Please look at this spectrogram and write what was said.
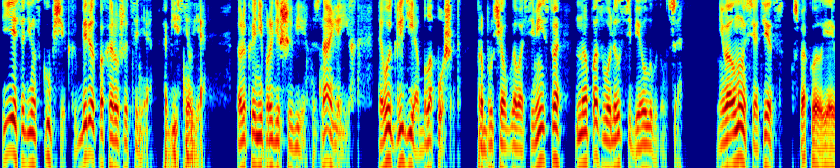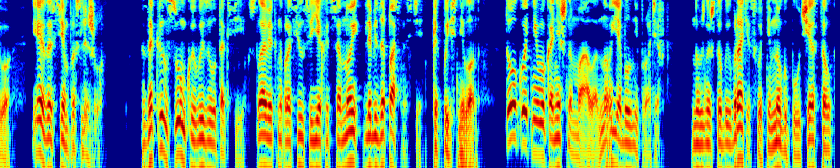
«Есть один скупщик, берет по хорошей цене», — объяснил я. «Только не продешеви, знаю я их. Того и гляди, облапошит», — пробручал глава семейства, но позволил себе улыбнуться. «Не волнуйся, отец», — успокоил я его. «Я за всем прослежу». Закрыл сумку и вызвал такси. Славик напросился ехать со мной для безопасности, как пояснил он. Толку от него, конечно, мало, но я был не против. Нужно, чтобы и братец хоть немного поучаствовал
